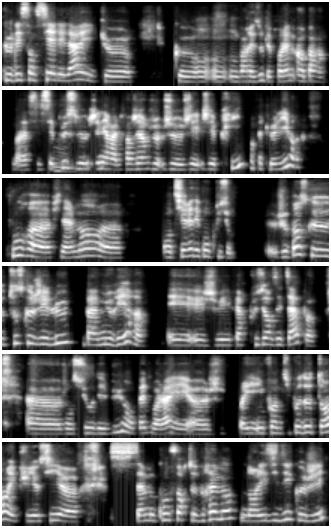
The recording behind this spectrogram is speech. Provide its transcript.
que l'essentiel est là et que qu'on on, va résoudre les problèmes un par un. Voilà, c'est plus mmh. le général. Enfin, j'ai pris en fait le livre pour euh, finalement euh, en tirer des conclusions. Je pense que tout ce que j'ai lu va mûrir et, je vais faire plusieurs étapes. Euh, j'en suis au début en fait, voilà, et je, il me faut un petit peu de temps et puis aussi ça me conforte vraiment dans les idées que j'ai.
